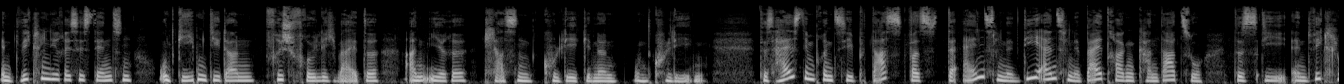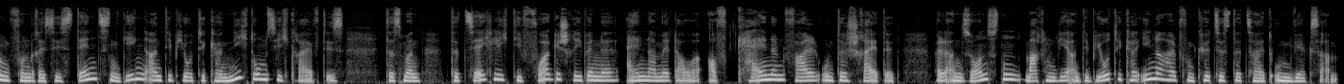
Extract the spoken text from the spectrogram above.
entwickeln die Resistenzen und geben die dann frisch fröhlich weiter an ihre Klassenkolleginnen und Kollegen. Das heißt im Prinzip, das, was der Einzelne, die Einzelne beitragen kann dazu, dass die Entwicklung von Resistenzen gegen Antibiotika nicht um sich greift, ist, dass man tatsächlich die vorgeschriebene Einnahmedauer auf keinen Fall unterschreitet, weil ansonsten machen wir Antibiotika innerhalb von kürzester Zeit unwirksam.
